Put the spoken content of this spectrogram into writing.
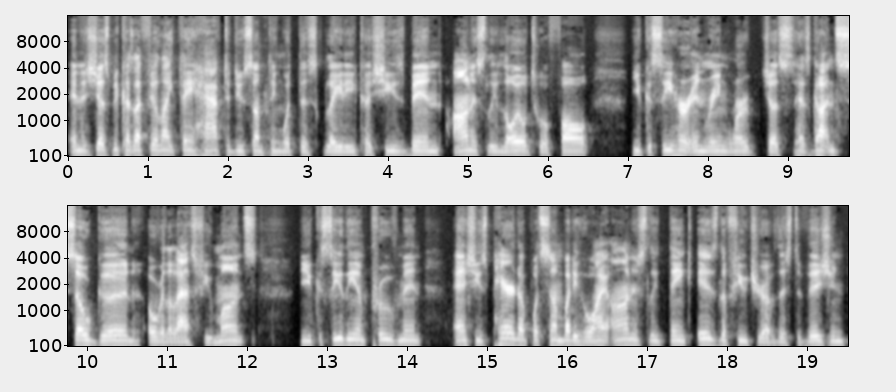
and it's just because I feel like they have to do something with this lady because she's been honestly loyal to a fault. You could see her in ring work just has gotten so good over the last few months. You could see the improvement and she's paired up with somebody who I honestly think is the future of this division.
